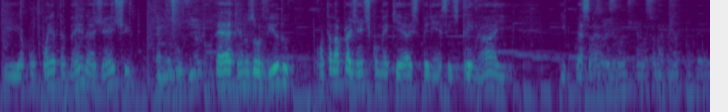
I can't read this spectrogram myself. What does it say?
que acompanha também, né? A gente, Temos ouvido, né? é, tem nos ouvido, conta lá pra gente como é que é a experiência de treinar e, e com essa questão de relacionamento também.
